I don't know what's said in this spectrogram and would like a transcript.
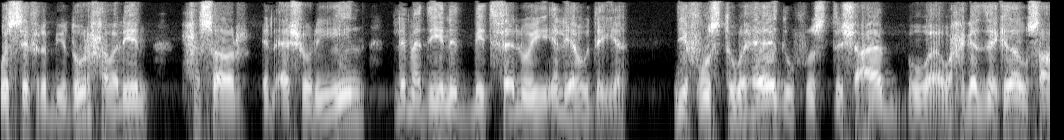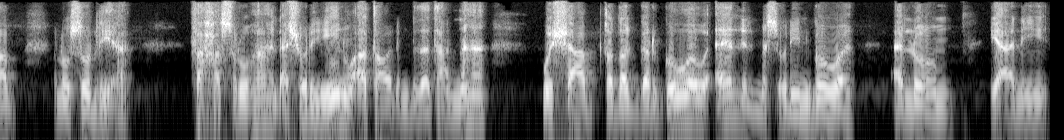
والسفر بيدور حوالين حصار الآشوريين لمدينة بيت فالوي اليهودية. دي في وسط وهاد وفي وسط شعاب وحاجات زي كده وصعب الوصول ليها. فحصروها الآشوريين وقطعوا الإمدادات عنها والشعب تضجر جوه وقال للمسؤولين جوه قال لهم يعني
